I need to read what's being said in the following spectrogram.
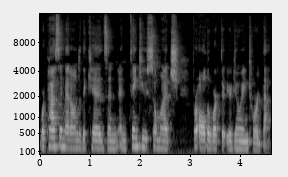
we're passing that on to the kids and, and thank you so much for all the work that you're doing toward that.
